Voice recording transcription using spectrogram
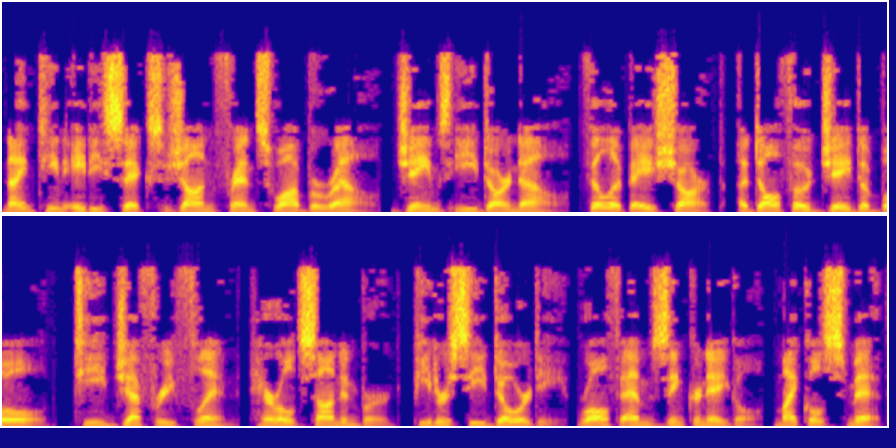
1986 Jean-François Borel, James E. Darnell, Philip A. Sharp, Adolfo J. de Bold, T. Jeffrey Flynn, Harold Sonnenberg, Peter C. Doherty, Rolf M. Zinkernagel, Michael Smith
